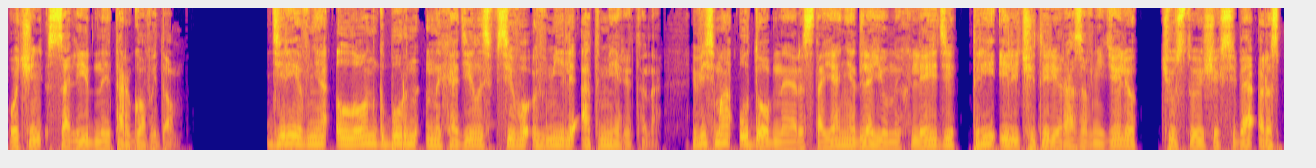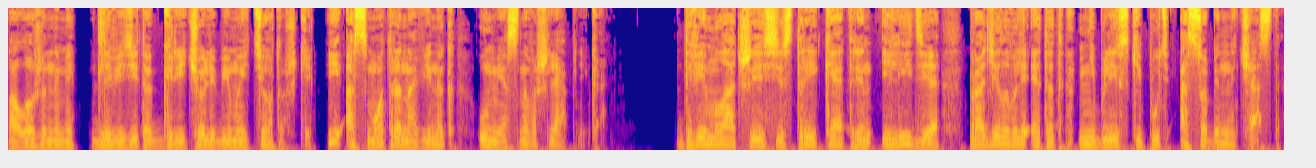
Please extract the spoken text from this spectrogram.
очень солидный торговый дом. Деревня Лонгбурн находилась всего в миле от Меритона. Весьма удобное расстояние для юных леди, три или четыре раза в неделю чувствующих себя расположенными для визита к горячо любимой тетушке и осмотра новинок у местного шляпника. Две младшие сестры, Кэтрин и Лидия, проделывали этот неблизкий путь особенно часто.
